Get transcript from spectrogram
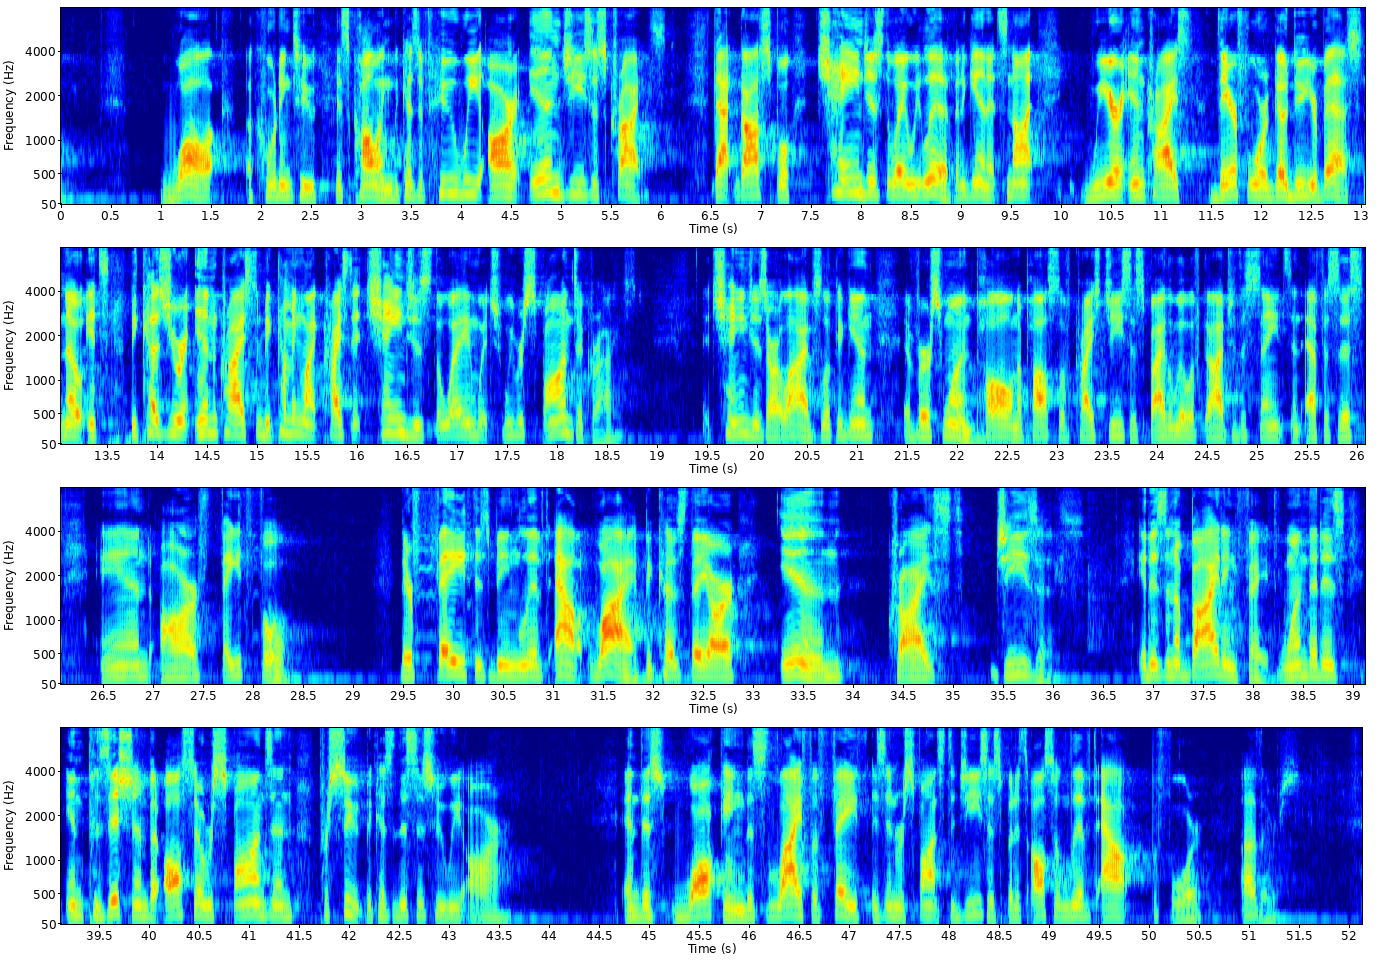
Walk according to his calling because of who we are in Jesus Christ. That gospel changes the way we live. And again, it's not we're in Christ, therefore go do your best. No, it's because you're in Christ and becoming like Christ, it changes the way in which we respond to Christ. It changes our lives. Look again at verse 1. Paul, an apostle of Christ Jesus, by the will of God, to the saints in Ephesus and are faithful. Their faith is being lived out. Why? Because they are in Christ Jesus. It is an abiding faith, one that is in position but also responds in pursuit because this is who we are. And this walking, this life of faith is in response to Jesus, but it's also lived out before others.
